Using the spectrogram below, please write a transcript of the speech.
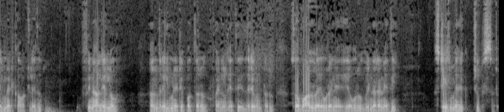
ఎలిమినేట్ కావట్లేదు. ఫినాలేలో అందరు ఎలిమినేట్ అయిపోతారు. ఫైనల్గా అయితే ఇద్దరే ఉంటారు. సో వాళ్ళు ఎవరనే ఎవరు విన్నర్ అనేది స్టేజ్ మీద చూపిస్తారు.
